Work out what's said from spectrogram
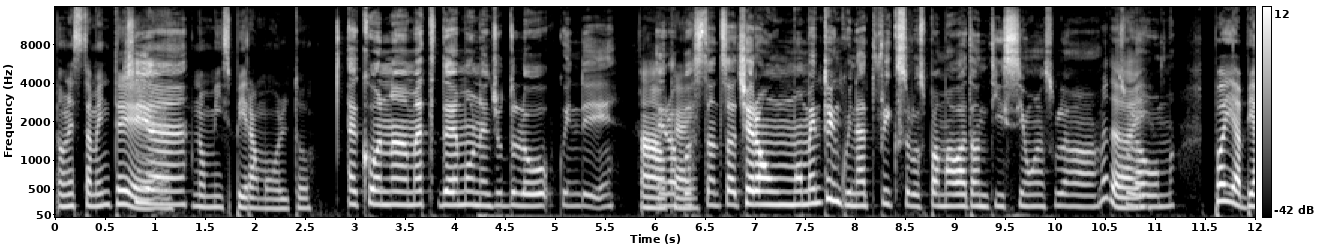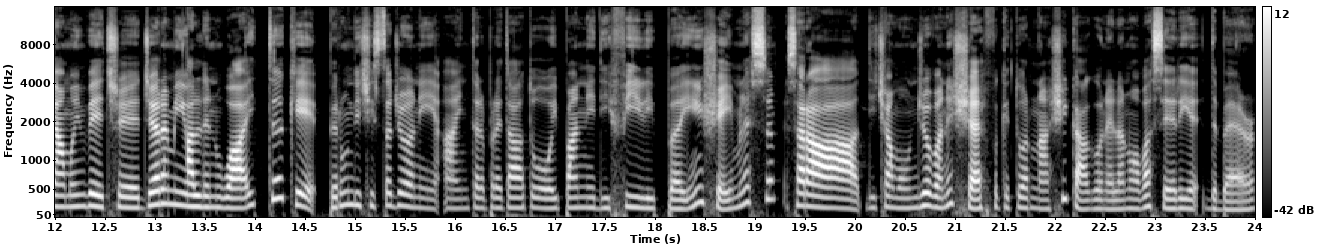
onestamente Sì, è- non mi ispira molto. è con Matt Damon e Jude Law, quindi Ah, era ok. abbastanza... C'era un momento in cui Netflix lo spammava tantissimo sulla, Ma dai. sulla home. Poi abbiamo invece Jeremy Allen White che per 11 stagioni ha interpretato i panni di Philip in Shameless. Sarà, diciamo, un giovane chef che torna a Chicago nella nuova serie The Bear.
